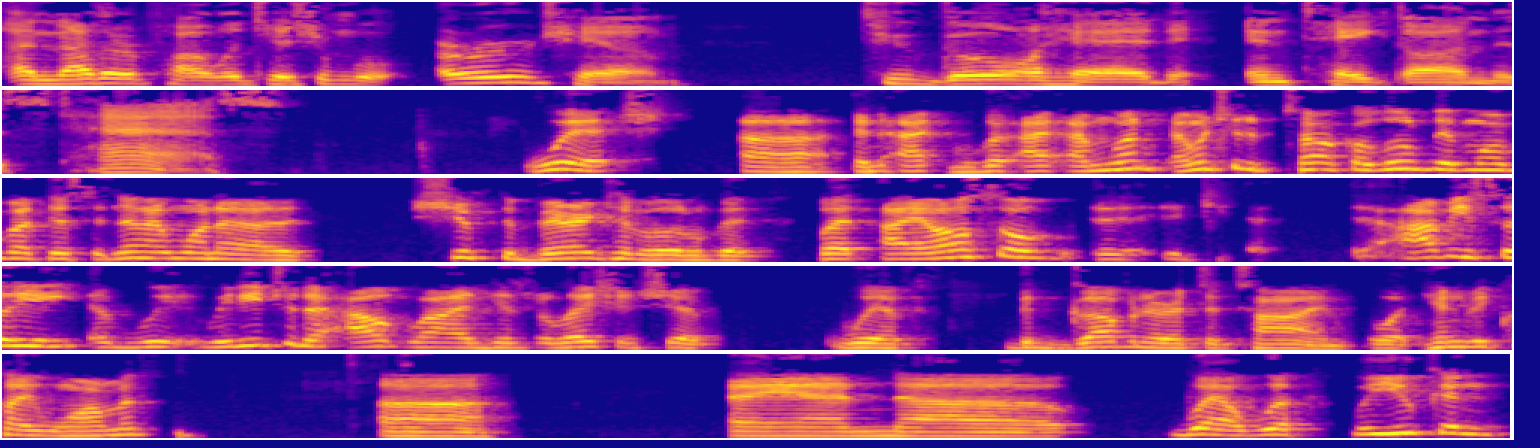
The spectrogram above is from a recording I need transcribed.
another politician will urge him to go ahead and take on this task. Which, uh, and I, I, I, want, I want you to talk a little bit more about this and then I want to shift to Barrington a little bit, but I also, uh, obviously we, we need you to outline his relationship with the governor at the time, what, Henry Clay Warmoth? Uh, and, uh, well, well, well, you can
